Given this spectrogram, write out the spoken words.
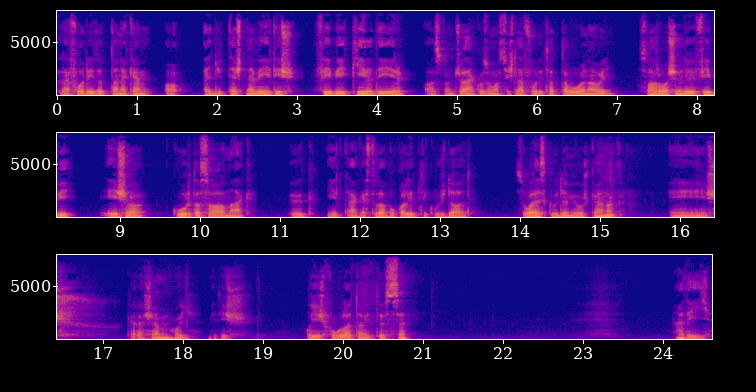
lefordította nekem a együttes nevét is. Phoebe Kildare, azt csodálkozom, azt is lefordíthatta volna, hogy Szarvasölő Fibi és a Kurta Szalmák. Ők írták ezt az apokaliptikus dalt. Szóval ezt küldöm Jóskának, és keresem, hogy mit is, hogy is foglaltam itt össze. Hát így.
